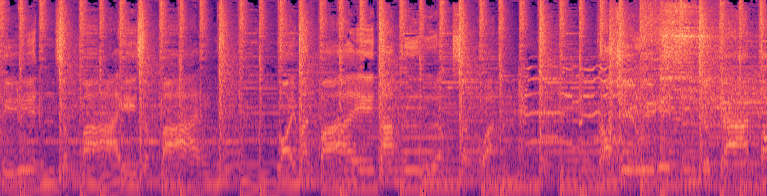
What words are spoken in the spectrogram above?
สบายสบาย ปล่อยมันไปตามเรื่องสักวัน เพราะชีวิตคือการ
